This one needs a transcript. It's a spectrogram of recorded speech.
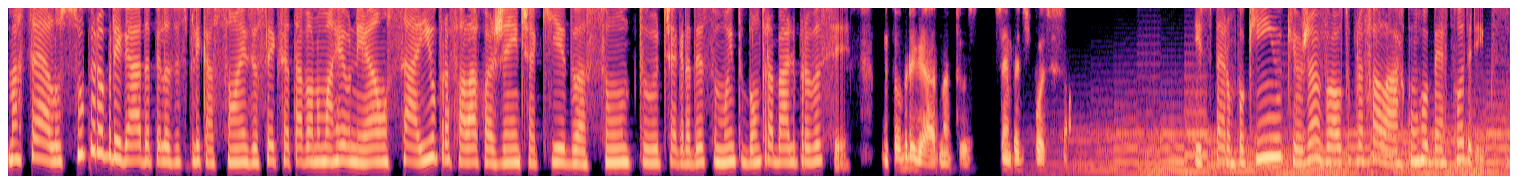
Marcelo, super obrigada pelas explicações. Eu sei que você estava numa reunião, saiu para falar com a gente aqui do assunto. Te agradeço muito. Bom trabalho para você. Muito obrigado, Natus. Sempre à disposição. Espera um pouquinho que eu já volto para falar com Roberto Rodrigues.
